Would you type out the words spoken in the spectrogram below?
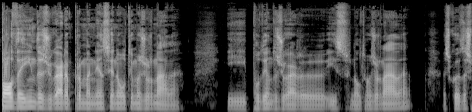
pode ainda jogar a permanência na última jornada e podendo jogar isso na última jornada, as coisas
